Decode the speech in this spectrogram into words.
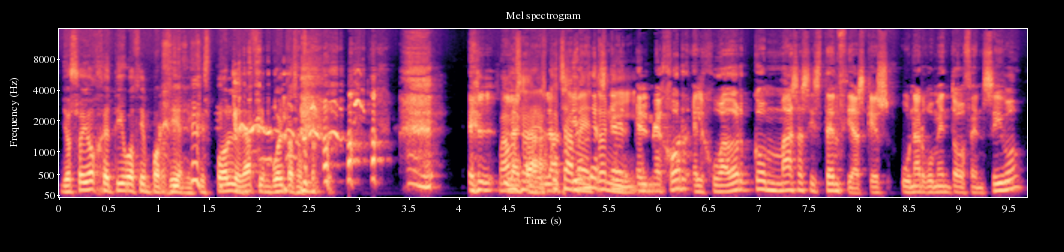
Yo soy objetivo 100% y Chris Paul le da 100 vueltas a el, Vamos a ver, escúchame, Tony. El mejor, el jugador con más asistencias, que es un argumento ofensivo,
